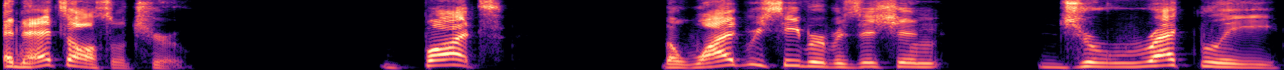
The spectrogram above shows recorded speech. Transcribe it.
And that's also true. But the wide receiver position directly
